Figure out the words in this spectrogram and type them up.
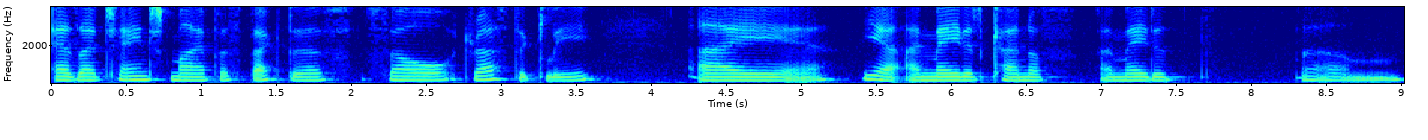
as I changed my perspective so drastically, I yeah I made it kind of I made it um,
